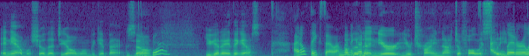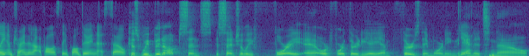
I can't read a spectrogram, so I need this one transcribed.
and yeah we'll show that to y'all when we get back so Yeah. You got anything else I don't think so. I'm gonna other go than you're you're trying not to fall asleep. I literally am trying to not fall asleep while doing this. So Because we've been up since essentially 4 a.m. or 4:30 a.m. Thursday morning, Yeah. and it's now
